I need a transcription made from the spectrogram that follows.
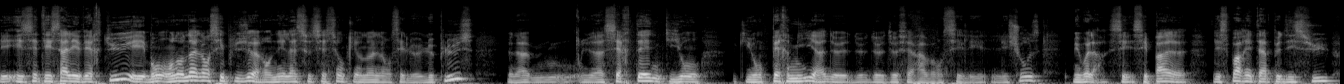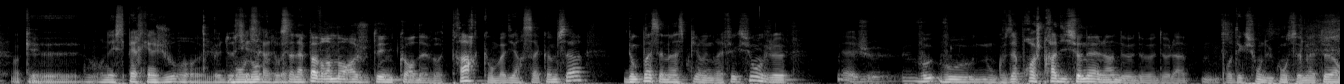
et, c'était ça les vertus. Et bon, on en a lancé plusieurs. On est l'association qui en a lancé le, plus. Il y, en a, il y, en a, certaines qui ont, qui ont permis hein, de, de, de, faire avancer les, les, choses. Mais voilà, c'est pas l'espoir est un peu déçu. Euh, on espère qu'un jour euh, le dossier bon, sera. Ça n'a pas vraiment rajouté une corde à votre arc, on va dire ça comme ça. Donc moi, ça m'inspire une réflexion. Je, je, vos, approches traditionnelles hein, de, la protection du consommateur,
